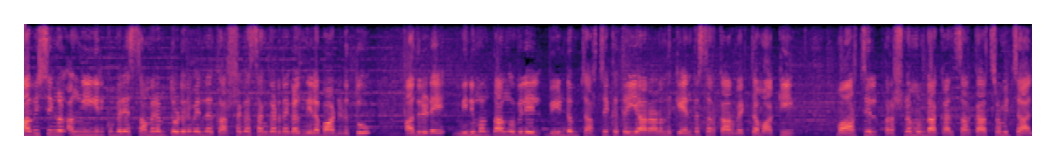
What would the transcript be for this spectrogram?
ആവശ്യങ്ങൾ അംഗീകരിക്കും വരെ സമരം തുടരുമെന്ന് കർഷക സംഘടനകൾ നിലപാടെടുത്തു. അതിനിടെ മിനിമം താങ്ങുവിലയിൽ വീണ്ടും ചർച്ചയ്ക്ക് തയ്യാറാണെന്ന് കേന്ദ്ര സർക്കാർ വ്യക്തമാക്കി. മാർച്ചിൽ പ്രശ്നമുണ്ടാക്കാൻ സർക്കാർ ശ്രമിച്ചാൽ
